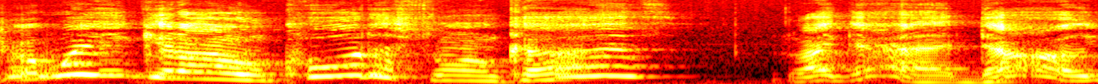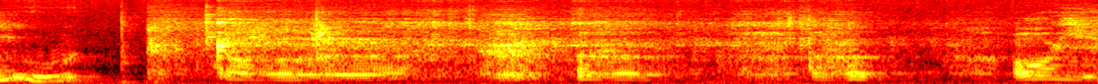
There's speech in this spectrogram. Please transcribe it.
Bro, where you get all them quarters from, cuz? Like, God, dog, you. Come on. Oh, yeah.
